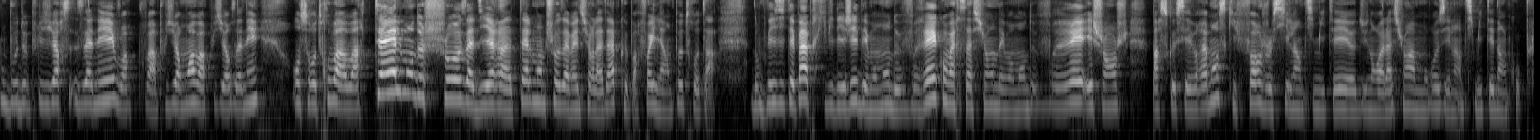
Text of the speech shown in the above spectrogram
au bout de plusieurs années, voire, plusieurs mois, voire plusieurs années, on se retrouve à avoir tellement de choses à dire, tellement de choses à mettre sur la table que parfois il est un peu trop tard. Donc n'hésitez pas à privilégier des moments de vraie conversation, des moments de vrai échange, parce que c'est vraiment ce qui forge aussi l'intimité euh, d'une relation amoureuse et l'intimité d'un couple.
